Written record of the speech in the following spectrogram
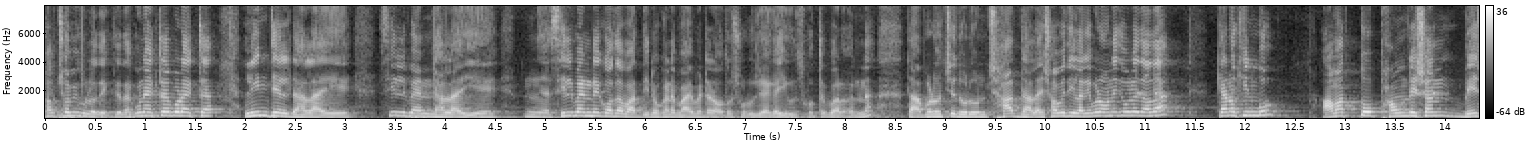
সব ছবিগুলো দেখতে থাকুন। একটার পর একটা লিনটেল ঢালায়ে সিলব্যান্ড ঢালাইয়ে সিলব্যান্ডের কথা বাদ দিন, ওখানে ভাইবেটার অত সরু জায়গায় ইউজ করতে পারবেন না। তারপর হচ্ছে ধরুন ছাদ ঢালাই সবই দিয়ে লাগে। এবার অনেকে বলে, দাদা, কেন কিনবো? আমার তো ফাউন্ডেশন বেশ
